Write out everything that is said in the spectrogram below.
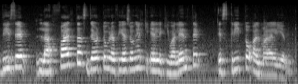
Dice, las faltas de ortografía son el, el equivalente escrito al mal aliento.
